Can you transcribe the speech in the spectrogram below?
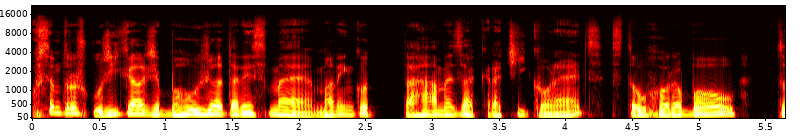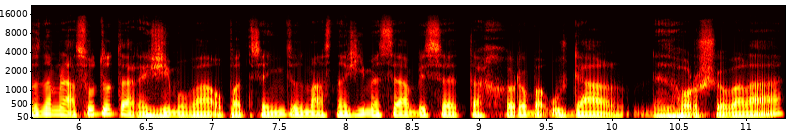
Už jsem trošku říkal, že bohužel tady jsme malinko taháme za kratší konec s tou chorobou. To znamená, jsou to ta režimová opatření, to znamená, snažíme se, aby se ta choroba už dál nezhoršovala.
